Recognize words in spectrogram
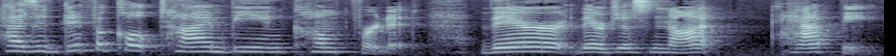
has a difficult time being comforted. They're, they're just not happy.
